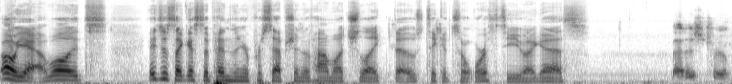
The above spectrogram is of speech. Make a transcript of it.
Oh yeah, well it's it just I guess depends on your perception of how much like those tickets are worth to you. I guess That is true.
